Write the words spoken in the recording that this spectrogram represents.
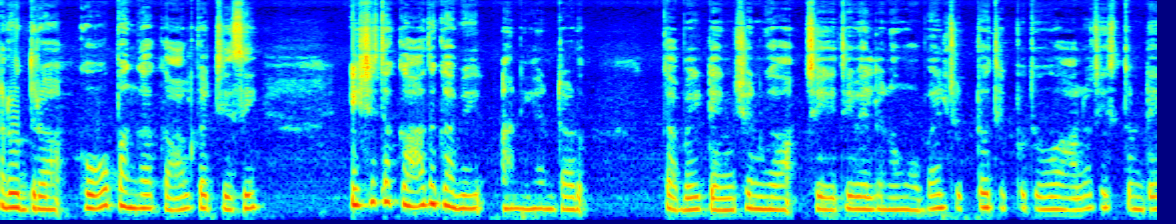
రుద్ర కోపంగా కాల్ కట్ చేసి ఇషిత కాదు కబీర్ అని అంటాడు. కబీర్ టెన్షన్గా చేతి వేళ్ళను మొబైల్ చుట్టూ తిప్పుతూ ఆలోచిస్తుంటే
